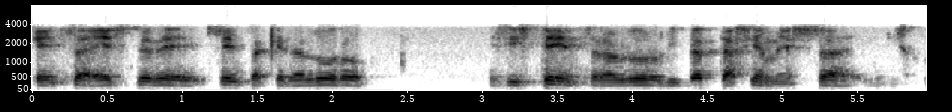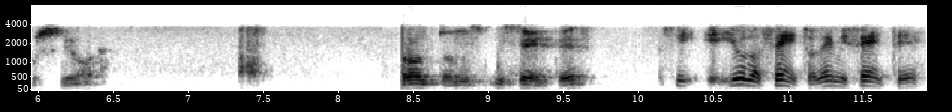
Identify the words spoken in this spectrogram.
senza, essere, senza che la loro esistenza, la loro libertà sia messa in discussione. Pronto? Mi, mi sente? Sì, io la sento, lei mi sente?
